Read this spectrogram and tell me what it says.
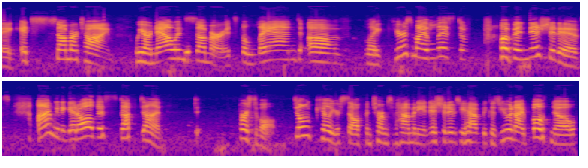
thing. It's summertime. We are now in summer. It's the land of like here's my list of, of initiatives. I'm going to get all this stuff done. First of all don't kill yourself in terms of how many initiatives you have because you and i both know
